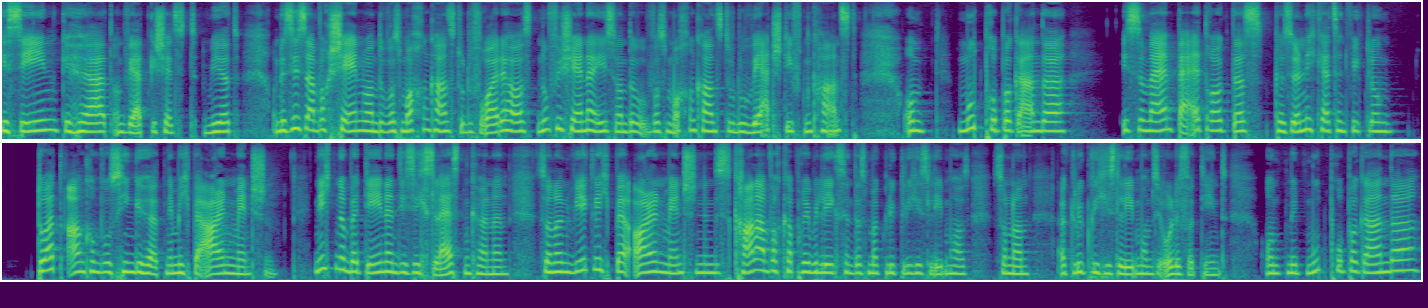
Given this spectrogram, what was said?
gesehen, gehört und wertgeschätzt wird. Und es ist einfach schön, wenn du was machen kannst, wo du Freude hast. Nur viel schöner ist, wenn du was machen kannst, wo du Wert stiften kannst. Und Mutpropaganda ist so mein Beitrag, dass Persönlichkeitsentwicklung dort ankommt, wo es hingehört, nämlich bei allen Menschen. Nicht nur bei denen, die sich leisten können, sondern wirklich bei allen Menschen. Denn es kann einfach kein Privileg sein, dass man ein glückliches Leben hat, sondern ein glückliches Leben haben sie alle verdient. Und mit Mutpropaganda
